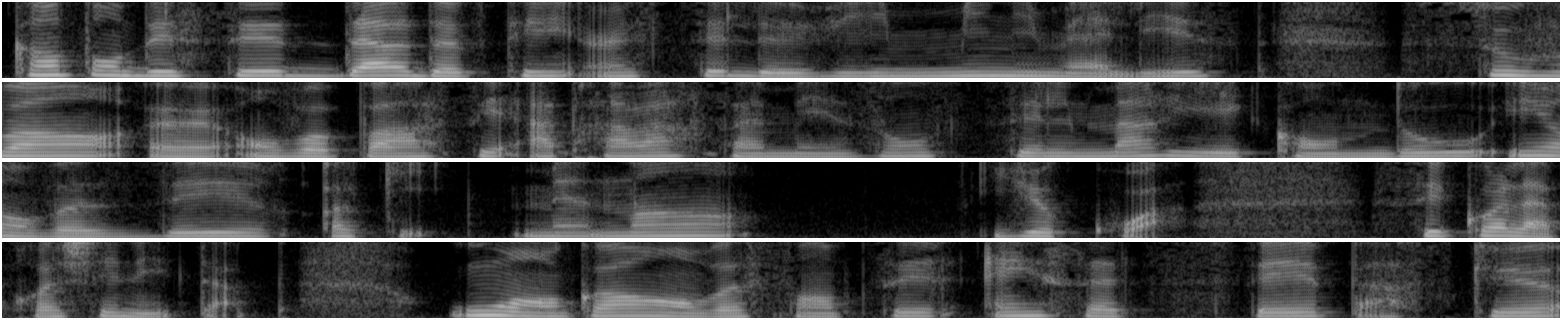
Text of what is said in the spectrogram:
Quand on décide d'adopter un style de vie minimaliste, souvent euh, on va passer à travers sa maison style marié condo et on va se dire OK, maintenant il y a quoi? C'est quoi la prochaine étape? Ou encore, on va se sentir insatisfait parce que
